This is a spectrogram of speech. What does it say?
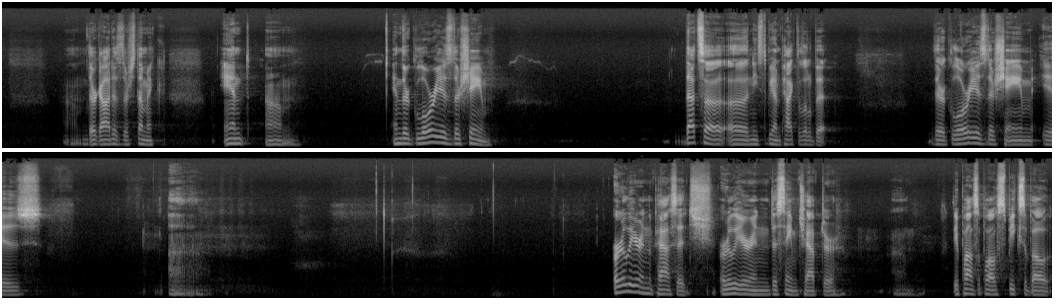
Um, their god is their stomach. And um, and their glory is their shame. That's a, a needs to be unpacked a little bit. Their glory is their shame is uh, Earlier in the passage, earlier in the same chapter, um, the Apostle Paul speaks about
